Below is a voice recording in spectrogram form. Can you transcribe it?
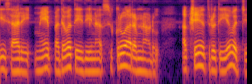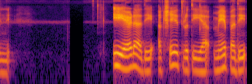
ఈసారి మే పదవ తేదీన శుక్రవారం నాడు అక్షయ తృతీయ వచ్చింది. ఈ ఏడాది అక్షయ తృతీయ మే పది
